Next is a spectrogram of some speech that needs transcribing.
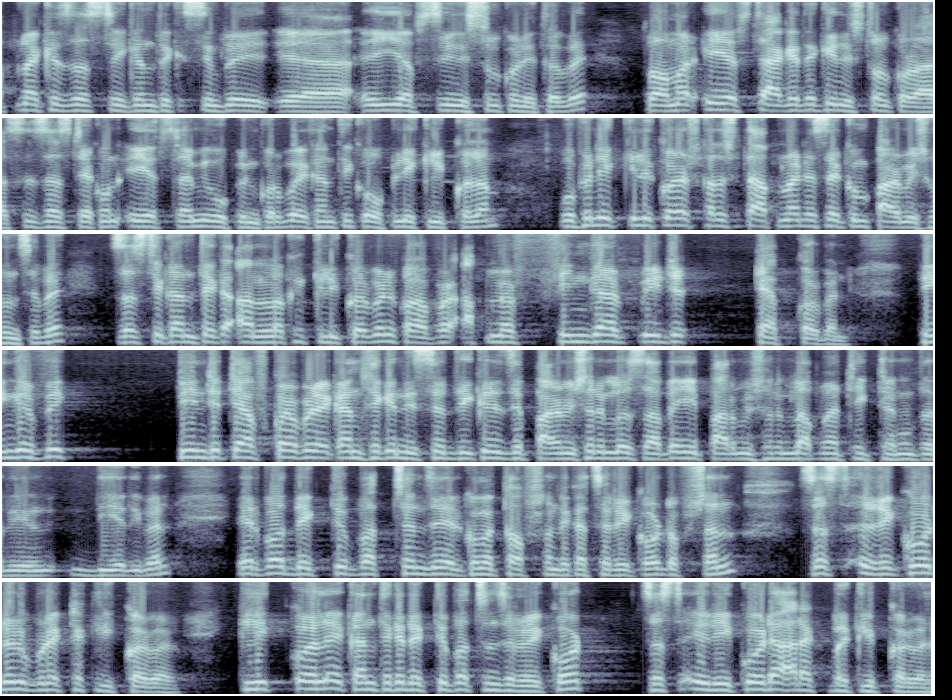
আপনাকে জাস্ট এখান থেকে সিম্পলি এই অ্যাপসটি ইনস্টল করে নিতে হবে। তো আমার এই অ্যাপসটা আগে থেকে ইনস্টল করা আছে। জাস্ট এখন এই অ্যাপসটা আমি ওপেন করব। এখান থেকে ওপেনে ক্লিক করলাম। ওপেনে ক্লিক করার সাথে সাথে আপনার কাছে এরকম পারমিশন যাবে জাস্ট এখান থেকে আনলকে ক্লিক করবেন। করার পর আপনার ফিঙ্গারপ্রিন্ট ট্যাপ করবেন। ফিঙ্গারপ্রিন্ট প্রিন্টে ট্যাপ করার পর এখান থেকে নিচের দিকে যে পারমিশনগুলো যাবে, এই পারমিশনগুলো আপনার ঠিকঠাক মতো দিয়ে- দিবেন। এরপর দেখতে পাচ্ছেন যে এরকম একটা অপশন দেখাচ্ছে রেকর্ড অপশন জাস্ট রেকর্ডের উপর একটা ক্লিক করবেন। ক্লিক করলে এখান থেকে দেখতে পাচ্ছেন যে রেকর্ড জাস্ট এই রেকর্ডে আরেকবার ক্লিক করবেন।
